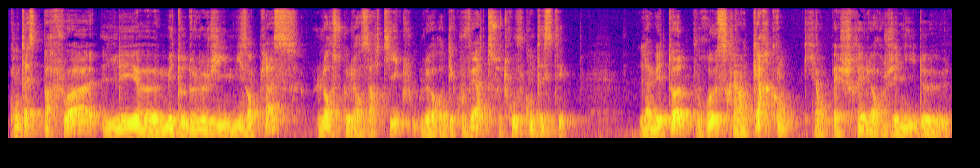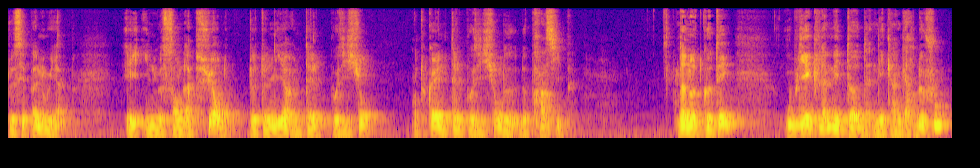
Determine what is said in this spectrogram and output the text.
contestent parfois les euh, méthodologies mises en place lorsque leurs articles ou leurs découvertes se trouvent contestés. La méthode, pour eux, serait un carcan qui empêcherait leur génie de, s'épanouir. Et il me semble absurde de tenir une telle position, en tout cas une telle position de, principe. D'un autre côté, oublier que la méthode n'est qu'un garde-fou,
